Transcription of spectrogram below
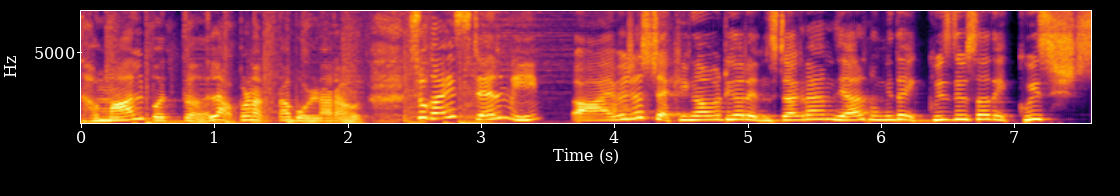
धमालबद्दल आपण आत्ता बोलणार आहोत. So guys tell me I was just checking out your Instagram यार तुम्ही तर एकवीस दिवसात एकवीस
